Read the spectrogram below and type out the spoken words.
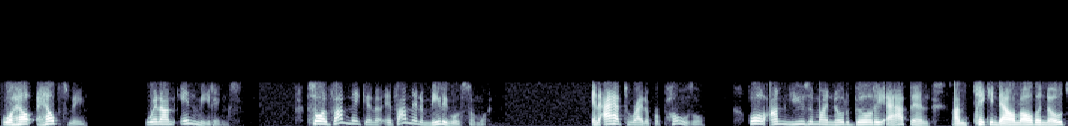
will help helps me when I'm in meetings. So if I'm making a, if I'm in a meeting with someone and I have to write a proposal, well, I'm using my Notability app and I'm taking down all the notes.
